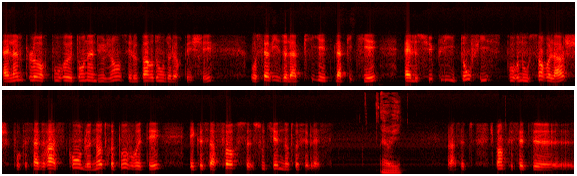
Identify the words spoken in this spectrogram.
elle implore pour eux ton indulgence et le pardon de leurs péchés. Au service de la, pi- la pitié, elle supplie ton Fils pour nous sans relâche, pour que sa grâce comble notre pauvreté et que sa force soutienne notre faiblesse. Ah oui. Voilà, je pense que cette, euh,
